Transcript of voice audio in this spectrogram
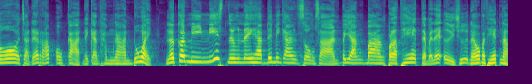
ก็จะได้รับโอกาสในการทำงานด้วย แล้วก็มีนิดนึงนะครับได้มีการส่งสารไปยังบางประเทศแต่ไม่ได้เอ่ยชื่อนะว่าประเทศไหน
